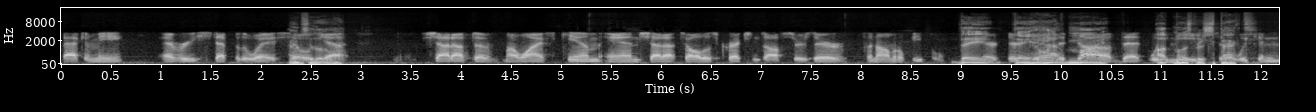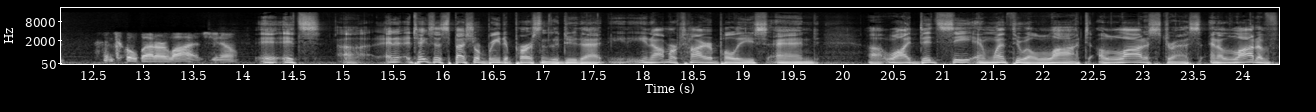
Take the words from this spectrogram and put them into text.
backing me every step of the way. So Absolutely. yeah, shout out to my wife Kim, and shout out to all those corrections officers. They're phenomenal people. They they're, they're they doing have the job that we need respect. so that we can go about our lives. You know. it, it's uh, and it takes a special breed of person to do that. You know, I'm a retired police, and uh, well, I did see and went through a lot, a lot of stress and a lot of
